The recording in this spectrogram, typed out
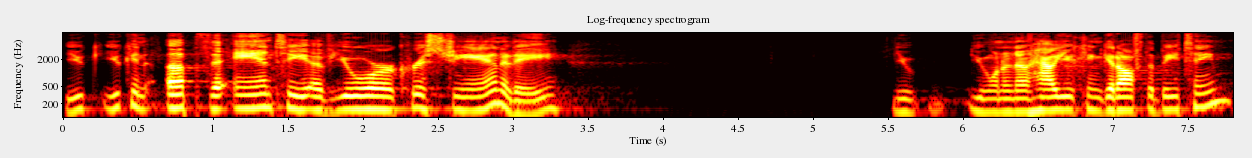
You, you can up the ante of your Christianity you, you want to know how you can get off the B team?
